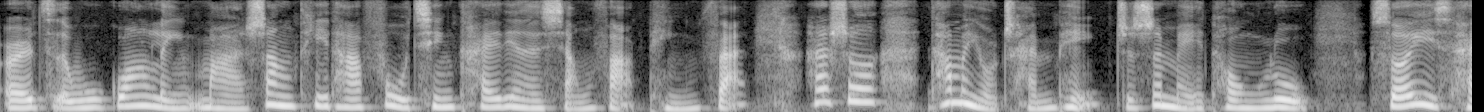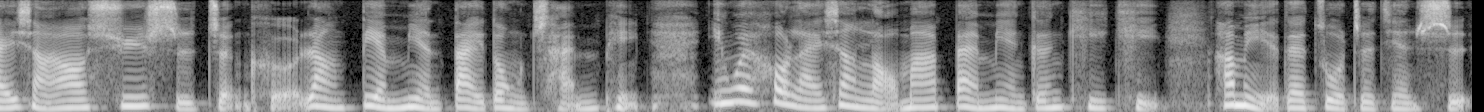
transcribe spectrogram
儿子吴光林马上替他父亲开店的想法平反。他说他们有产品，只是没通路，所以才想要虚实整合，让店面带动产品。因为后来像老妈拌面跟 Kiki，他们也在做这件事，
